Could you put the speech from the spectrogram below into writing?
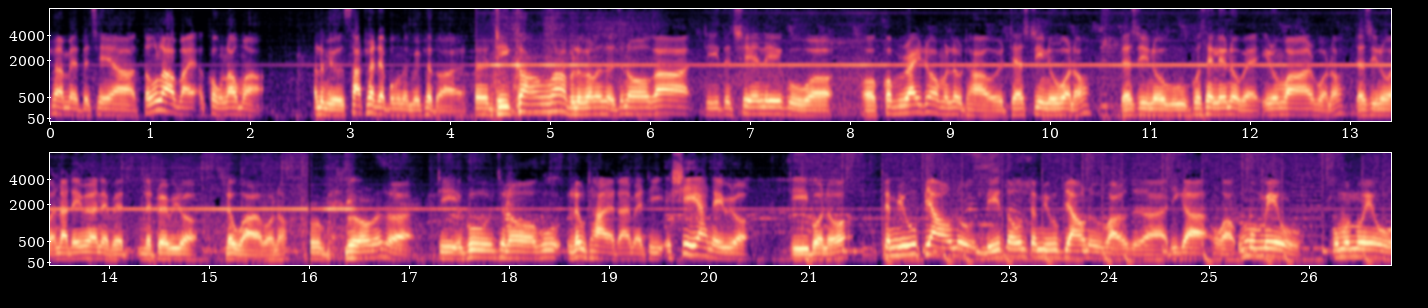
ထွက်မဲ့တချင်းက3လပိုင်းအကုန်လောက်မှအဲ့လိုမျိုးစထွက်တဲ့ပုံစံမျိုးဖြစ်သွားတယ်ဒီကောင်ကဘယ်လိုပြောမလဲဆိုတော့ကျွန်တော်ကဒီတချင်းလေးကိုပေါ့ဟို copyright တော့မလုပ်ထားဘူး Destino ပေါ့နော် Destino ကိုကိုစင်လင်းတို့ပဲ Iroma ပေါ့နော် Destino Entertainment နဲ့ပဲလက်တွဲပြီးတော့လုပ်သွားတာပေါ့နော်ဘယ်လိုပြောမလဲဆိုတော့ဒီအခုကျွန်တော်အခုလုပ်ထားတဲ့အတိုင်းပဲဒီအရှိရနေပြီးတော့ဒီပေါ့နော် တမျိုးပြောင်းတို့၄၃တမျိုးပြောင်းတို့ဘာလို့ဆိုတာအဓိကဟိုကဥမမင်းကိုဥမမင်းကို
